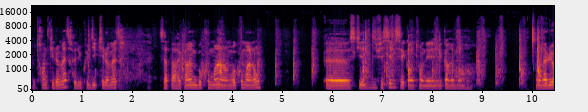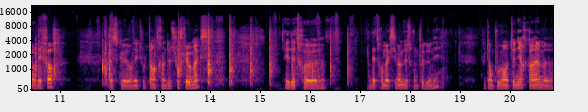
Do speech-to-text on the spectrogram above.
euh, ou 30 km et du coup 10 km ça paraît quand même beaucoup moins beaucoup moins long. Euh, ce qui est difficile c'est quand on est quand même en, en allure d'effort parce qu'on est tout le temps en train de souffler au max et d'être euh, d'être au maximum de ce qu'on peut donner tout en pouvant tenir quand même euh,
